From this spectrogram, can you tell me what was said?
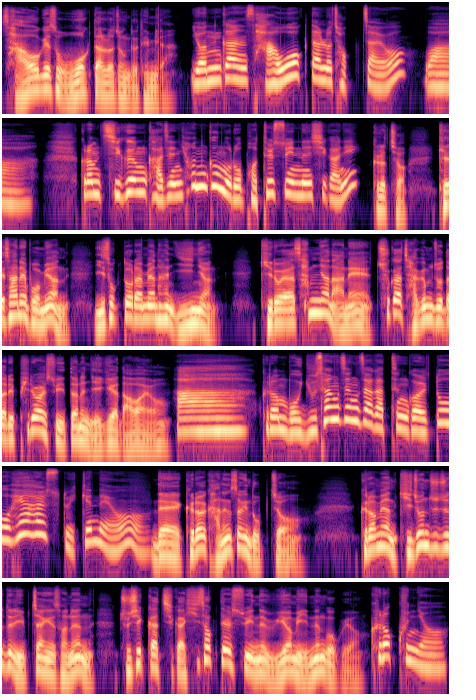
4억에서 5억 달러 정도 됩니다. 연간 4, 5억 달러 적자요? 와. 그럼 지금 가진 현금으로 버틸 수 있는 시간이? 그렇죠. 계산해 보면 이 속도라면 한 2년, 길어야 3년 안에 추가 자금 조달이 필요할 수 있다는 얘기가 나와요. 아, 그럼 뭐 유상증자 같은 걸 또 해야 할 수도 있겠네요. 네, 그럴 가능성이 높죠. 그러면 기존 주주들 입장에서는 주식 가치가 희석될 수 있는 위험이 있는 거고요. 그렇군요.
